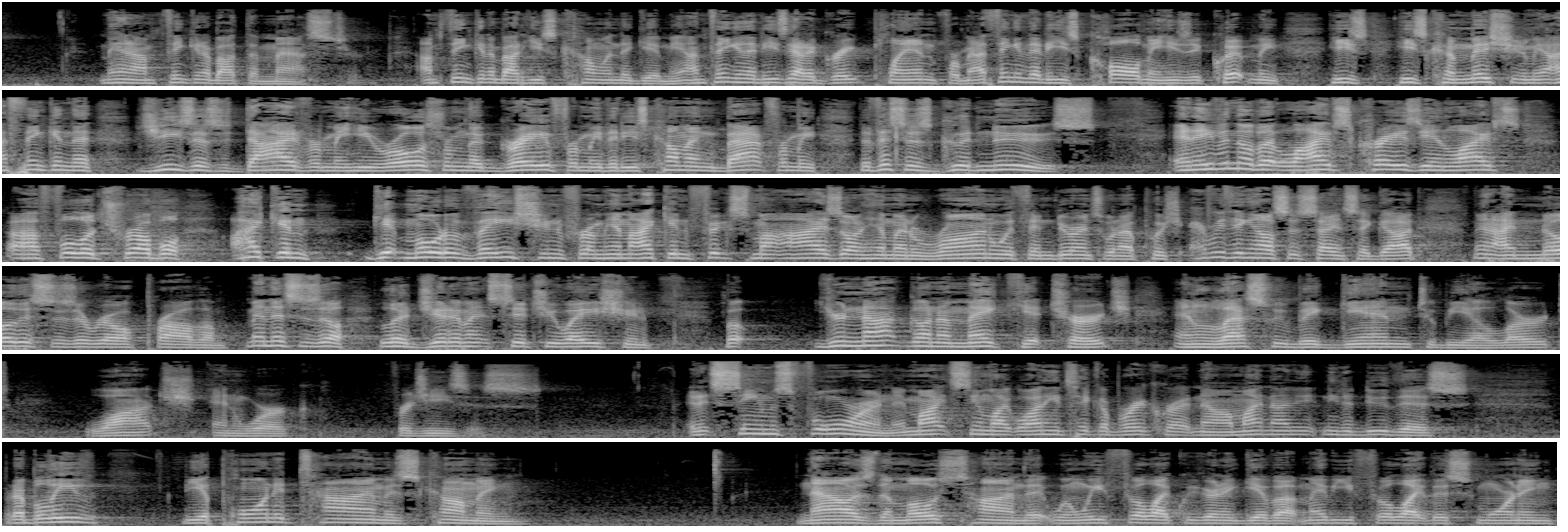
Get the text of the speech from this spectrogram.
Man, I'm thinking about the Master. I'm thinking about He's coming to get me. I'm thinking that He's got a great plan for me. I'm thinking that He's called me, He's equipped me, He's, he's commissioned me. I'm thinking that Jesus died for me, He rose from the grave for me, that He's coming back for me, that this is good news. And even though that life's crazy and life's uh, full of trouble, I can get motivation from Him. I can fix my eyes on Him and run with endurance when I push everything else aside and say, God, man, I know this is a real problem. Man, this is a legitimate situation. But you're not going to make it, church, unless we begin to be alert watch, and work for Jesus. And it seems foreign. It might seem like, well, I need to take a break right now. I might not need to do this. But I believe the appointed time is coming. Now is the most time that when we feel like we're going to give up, maybe you feel like this morning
